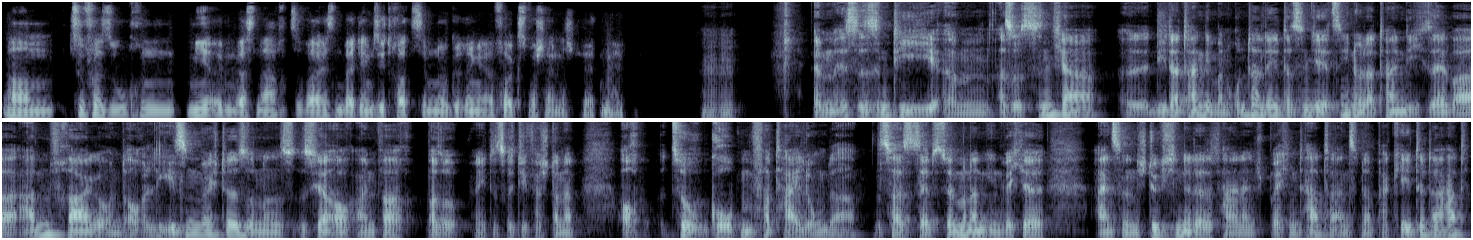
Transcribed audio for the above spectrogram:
ähm, zu versuchen, mir irgendwas nachzuweisen, bei dem sie trotzdem nur geringe Erfolgswahrscheinlichkeiten hätten. Mhm. Ähm, ist, sind die, ähm, also es sind ja äh, die Dateien, die man runterlädt, das sind ja jetzt nicht nur Dateien, die ich selber anfrage und auch lesen möchte, sondern es ist ja auch einfach, also wenn ich das richtig verstanden habe, auch zur groben Verteilung da. Das heißt, selbst wenn man dann irgendwelche einzelnen Stückchen der Dateien entsprechend hat, einzelne Pakete da hat,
